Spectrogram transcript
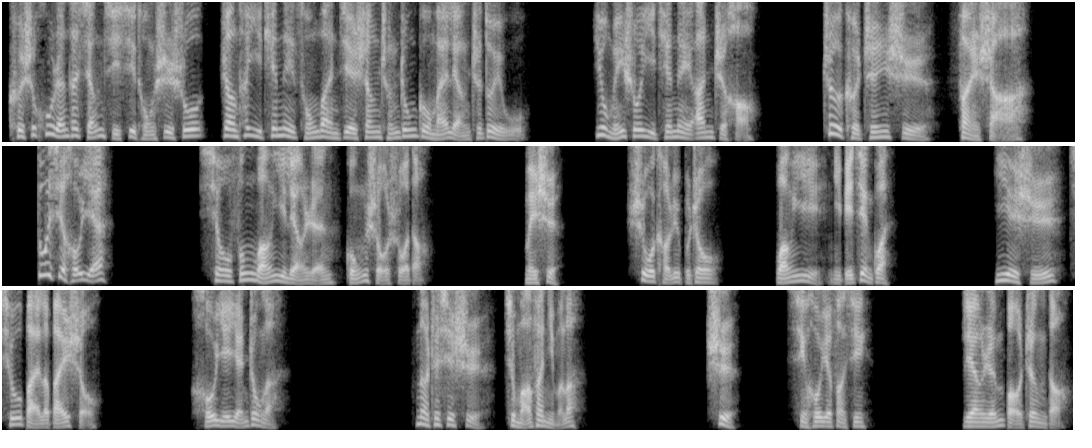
可是忽然他想起系统是说让他一天内从万界商城中购买两支队伍，又没说一天内安置好，这可真是犯傻。多谢侯爷，萧峰、王毅两人拱手说道：“没事，是我考虑不周，王毅你别见怪。”叶时秋摆了摆手：“侯爷言重了。那这些事就麻烦你们了。是，请侯爷放心。两人保证道。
